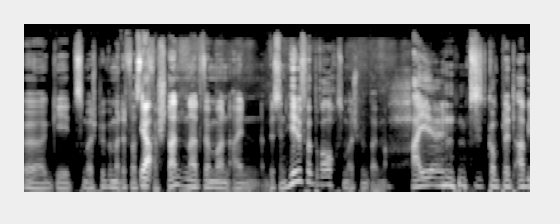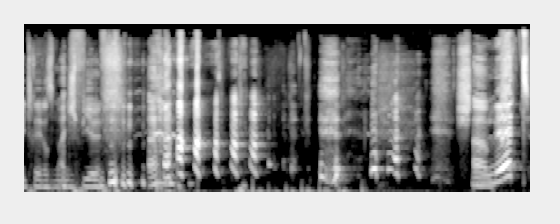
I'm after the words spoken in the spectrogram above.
äh, geht. Zum Beispiel, wenn man etwas Ja. nicht verstanden hat, wenn man ein bisschen Hilfe braucht, zum Beispiel beim Heilen, komplett arbiträres Mhm. Beispiel. ähm, Schnitt.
